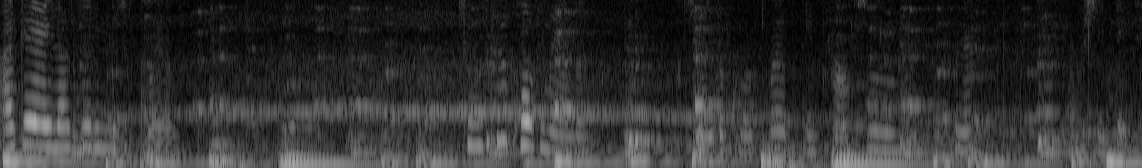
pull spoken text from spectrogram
Arkaya eğlenceli müzik koyalım. Çünkü korkmayalım. Sesle korkma imkansız. Bu ne? Bir şey değil.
